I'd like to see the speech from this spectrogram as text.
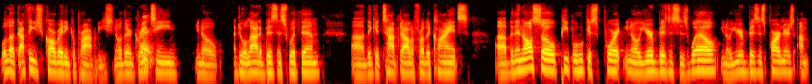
Well, look, I think you should call Red Anchor Properties. You know, they're a great Right. team. You know, I do a lot of business with them. Uh, they get top dollar for their clients. Uh, but then also people who can support, you know, your business as well, you know, your business partners. I'm,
